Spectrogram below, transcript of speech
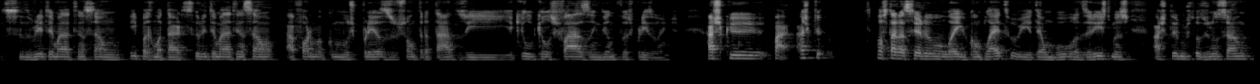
se deveria ter mais atenção, e para rematar, se deveria ter mais atenção à forma como os presos são tratados e aquilo que eles fazem dentro das prisões. Acho que, pá, acho que posso estar a ser um leigo completo e até um burro a dizer isto, mas acho que temos todos noção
